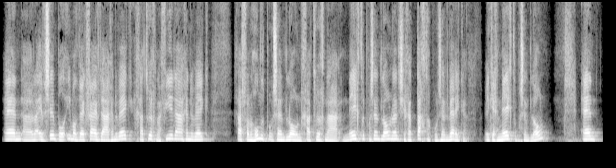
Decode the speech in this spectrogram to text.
En uh, nou even simpel, iemand werkt vijf dagen in de week, gaat terug naar vier dagen in de week. Gaat van 100% loon, gaat terug naar 90% loon. Hè. Dus je gaat 80% werken, je krijgt 90% loon. En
